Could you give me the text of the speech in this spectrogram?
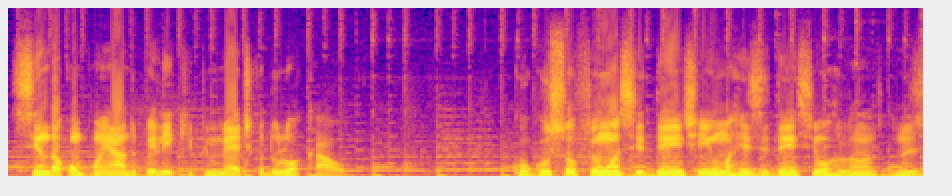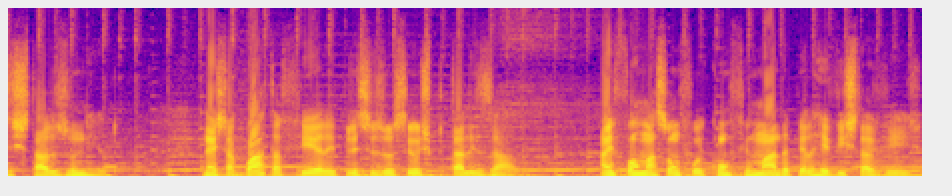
sendo acompanhado pela equipe médica do local. Gugu sofreu um acidente em uma residência em Orlando, nos Estados Unidos. Nesta quarta-feira, ele precisou ser hospitalizado. A informação foi confirmada pela revista Veja,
